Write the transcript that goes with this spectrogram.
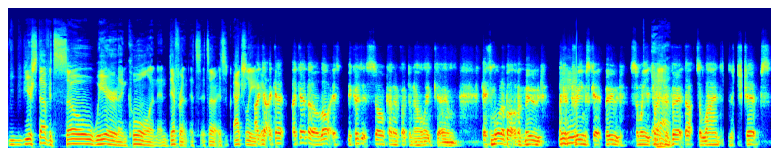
your stuff. It's so weird and cool and, and different. It's it's a it's actually I get, I get, I get that a lot. It's because it's so kind of, I don't know, like um, it's more about of a mood, like Mhm. a dreamscape mood. So when you try Yeah. and convert that to lines and shapes,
